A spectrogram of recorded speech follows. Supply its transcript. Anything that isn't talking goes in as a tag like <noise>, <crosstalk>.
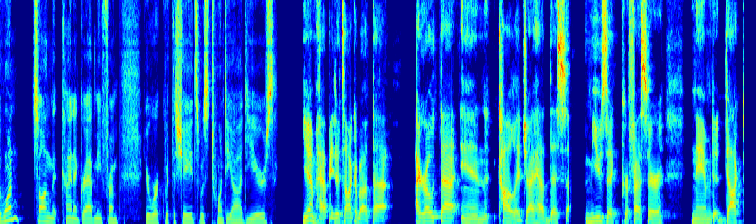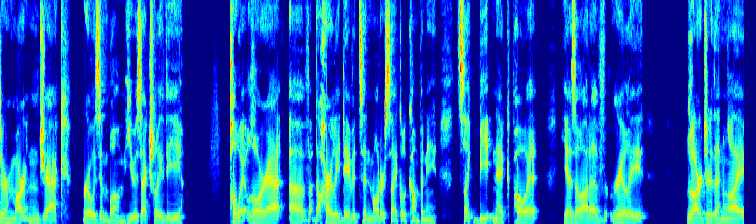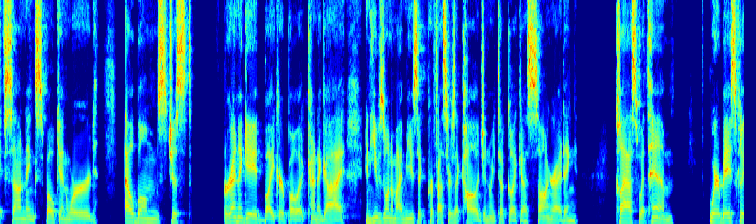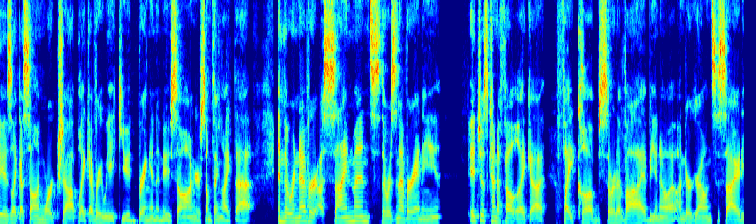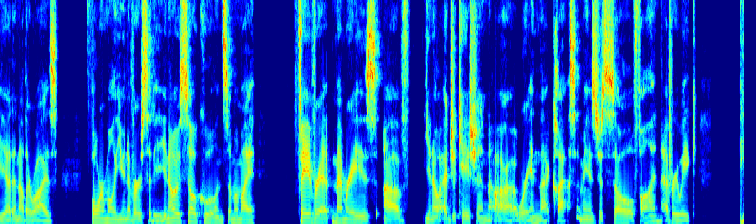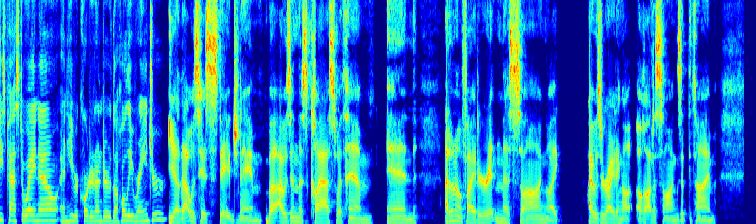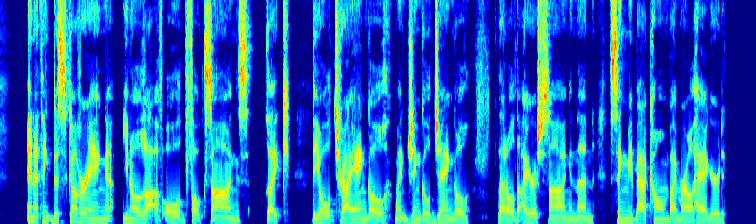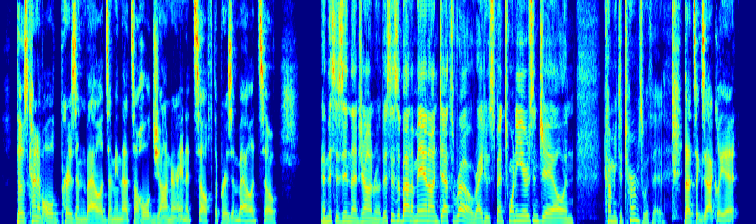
The one song that kind of grabbed me from your work with the Shades was 20 odd years. Yeah, I'm happy to talk about that. I wrote that in college. I had this music professor named Dr. Martin Jack Rosenblum. He was actually the poet laureate of the Harley Davidson Motorcycle Company. It's like beatnik poet. He has a lot of really larger than life sounding spoken word albums, just renegade biker poet kind of guy. And he was one of my music professors at college, and we took like a songwriting class with him where basically is like a song workshop. Like every week you'd bring in a new song or something like that. And there were never assignments, there was never any, it just kind of felt like a fight club sort of vibe, you know, an underground society at an otherwise formal university. You know, it was so cool. And some of my favorite memories of, you know, education uh, were in that class. I mean, it's just so fun every week. He's passed away now and he recorded under the Holy Ranger. Yeah, that was his stage name. But I was in this class with him and I don't know if I'd written this song. Like, I was writing a, a lot of songs at the time. And I think discovering, you know, a lot of old folk songs, like the old triangle went jingle jangle, that old Irish song, and then Sing Me Back Home by Merle Haggard. Those kind of old prison ballads. I mean, that's a whole genre in itself, the prison ballad. So, And this is in that genre. This is about a man on death row, right? Who spent 20 years in jail and coming to terms with it. That's exactly it.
